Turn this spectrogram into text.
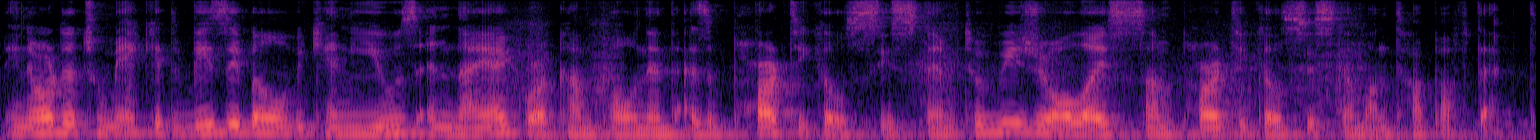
In order to make it visible, we can use a Niagara component as a particle system to visualize some particle system on top of that.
